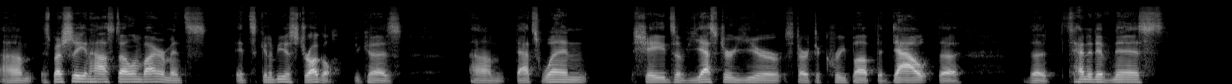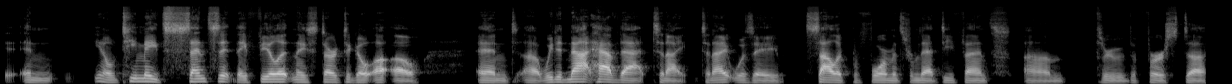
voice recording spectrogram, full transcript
um, especially in hostile environments, it's going to be a struggle because um, that's when shades of yesteryear start to creep up. The doubt, the the tentativeness, and you know teammates sense it, they feel it, and they start to go, "Uh oh." And uh, we did not have that tonight. Tonight was a solid performance from that defense um, through the first uh,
